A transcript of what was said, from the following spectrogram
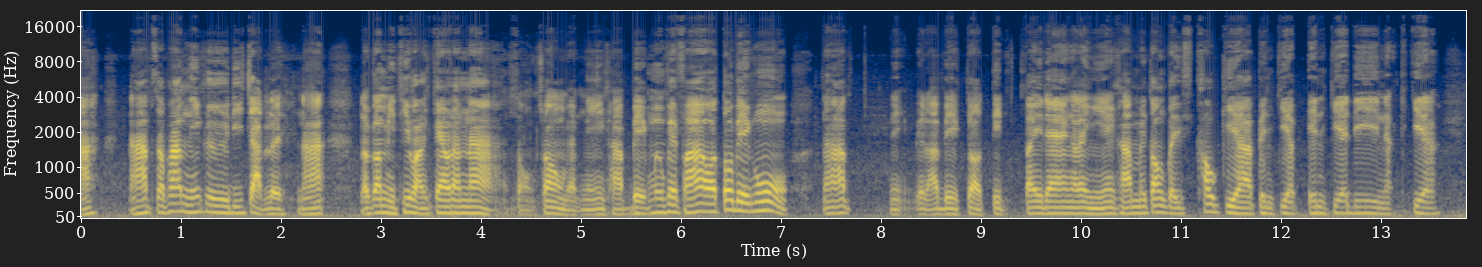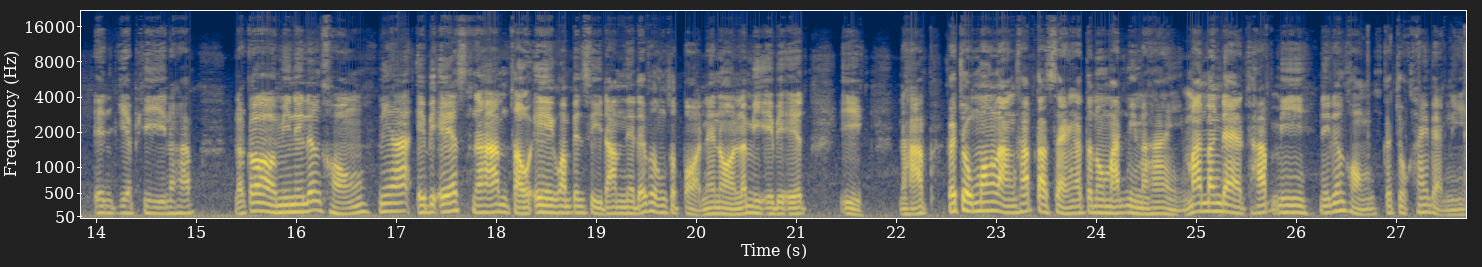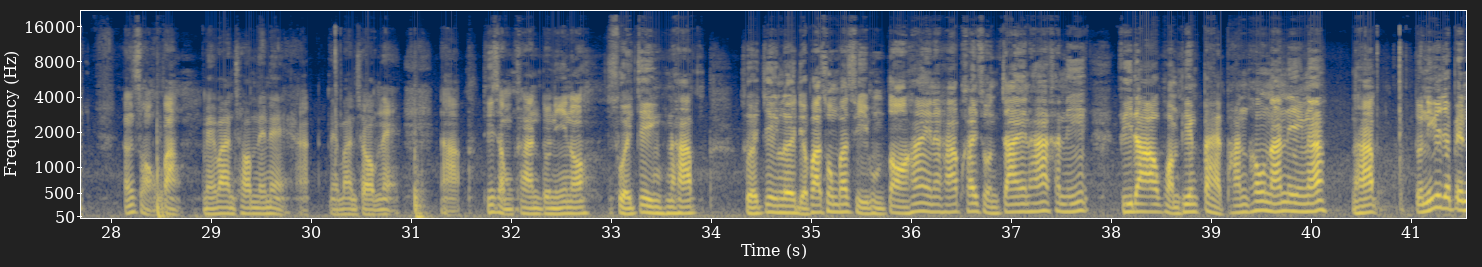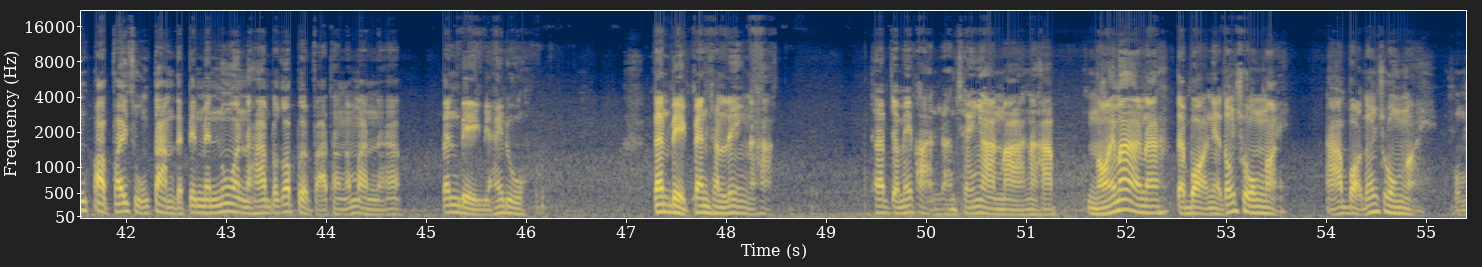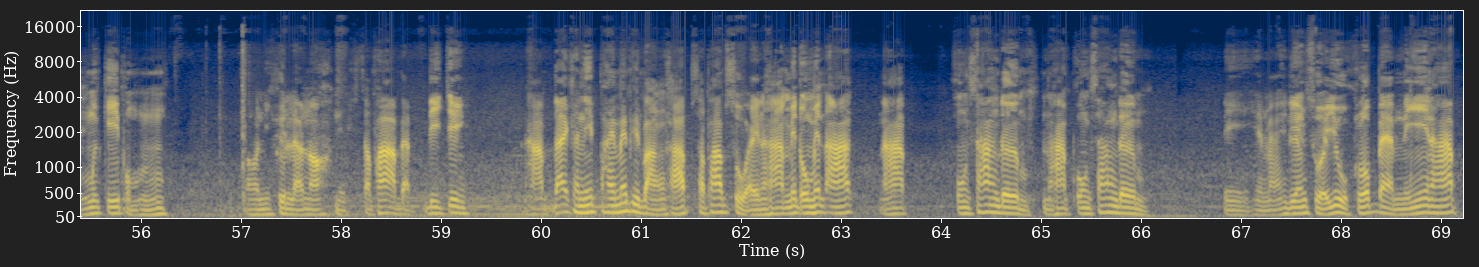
นะครับ สภาพนี้คือดีจัดเลยนะฮะ แล้วก็มีที่วางแก้วด้านหน้า 2 ช่องแบบนี้ครับ เบรกมือไฟฟ้าออโต้เบรกงูนะครับ นี่เวลาเบรกจอดติดไฟแดงอะไรอย่างเงี้ยครับ ไม่ต้องไปเข้าเกียร์เป็นเกียร์เอ็นเกียร์ดีนะเกียร์เอ็นเกียร์พีนะครับแล้วก็มีในเรื่องของนี่ฮะ ABS นะครับเสา A ความเป็นสีดำเนี่ยได้ทรงสปอร์ตแน่นอน แล้วมี ABS อีก นะครับ กระจกมองหลังครับ ตัดแสงอัตโนมัติมีมาให้ม่านบังแดดครับ มีในเรื่องของกระจกให้แบบนี้ ทั้งสองฝั่งแม่บ้านชอบแน่ๆฮะแม่บ้านชอบแน่นะครับ ที่สำคัญตัวนี้เนาะสวยจริงนะครับสวยจริงเลยเดี๋ยวภาษงภาษีผมต่อให้นะครับ ใครสนใจนะฮะคันนี้ฟรีดาวน์ผ่อนเพียง 8,000 เท่านั้นเองนะนะครับ ตัวนี้ก็จะเป็นปรับไฟสูงต่ำแต่เป็นแมนนวลนะครับ แล้วก็เปิดฝาถังน้ำมันนะครับแป้นเบรกเดี๋ยวให้ดู แป้นเบรกแป้นคันเร่งนะฮะแทบจะไม่ผ่านการใช้งานมานะครับ น้อยมากนะ แต่เบาะเนี่ยต้องชงหน่อยนะเบาะต้องชงหน่อย ผมเมื่อกี้ผมตอนนี้ขึ้นแล้วเนาะนี่สภาพแบบดีจริงนะครับได้คันนี้ไปไม่ผิดหวังครับ สภาพสวยนะฮะเม็ดโอเม็ดอาร์คนะครับโครงสร้างเดิมนะครับโครงสร้างเดิมนี่เห็นไหมเรียงสวยอยู่ครบแบบนี้นะครับ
